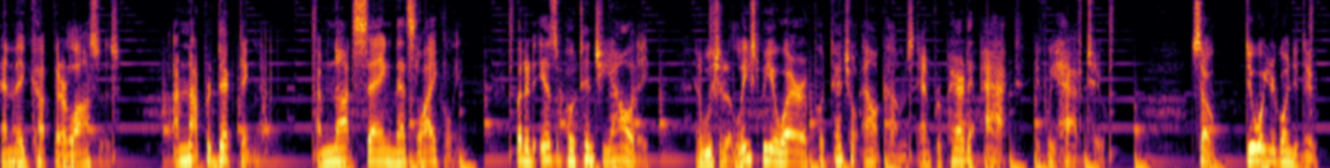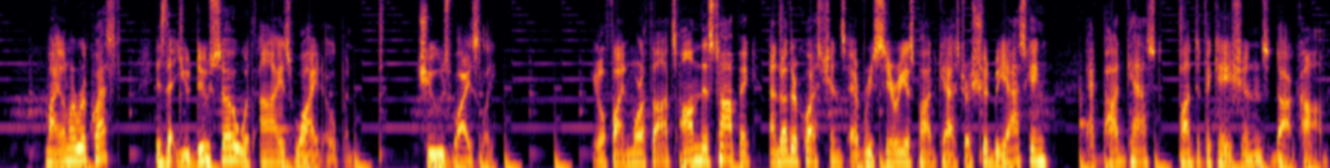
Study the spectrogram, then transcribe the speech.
and they cut their losses. I'm not predicting that. I'm not saying that's likely but it is a potentiality, and we should at least be aware of potential outcomes and prepare to act if we have to. So, do what you're going to do. My only request is that you do so with eyes wide open. Choose wisely. You'll find more thoughts on this topic and other questions every serious podcaster should be asking at podcastpontifications.com.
